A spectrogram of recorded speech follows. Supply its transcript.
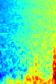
you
